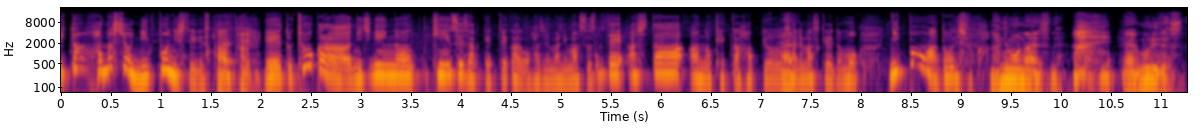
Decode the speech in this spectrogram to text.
一旦話を日本にしていいですか、はい。はい。えっ、と、今日から日銀の金融政策決定会合始まります。それで明日、あの、結果発表されますけれども、日本はどうでしょうか？何もないですね。えー無理です、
